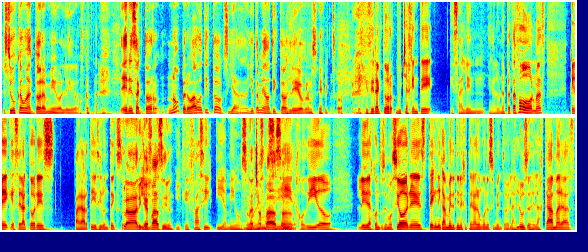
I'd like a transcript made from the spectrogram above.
Estoy buscando un actor, amigo, le digo. ¿Eres actor? No, pero hago TikToks, ya. Yo también hago TikToks, le digo, pero no soy actor. Es que ser actor, mucha gente que sale en, en algunas plataformas cree que ser actor es pararte y decir un texto. Claro, y, qué fácil. Y qué fácil, y amigo. Es una no chambaza. así, es jodido. Lidias con tus emociones. Técnicamente tienes que tener algún conocimiento de las luces, de las cámaras.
